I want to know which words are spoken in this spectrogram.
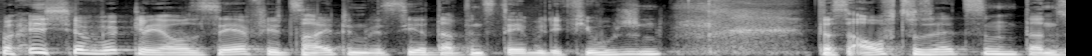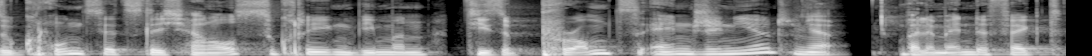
weil ich ja wirklich auch sehr viel Zeit investiert habe in Stable Diffusion das aufzusetzen, dann so grundsätzlich herauszukriegen, wie man diese Prompts engineert. Ja. Weil im Endeffekt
